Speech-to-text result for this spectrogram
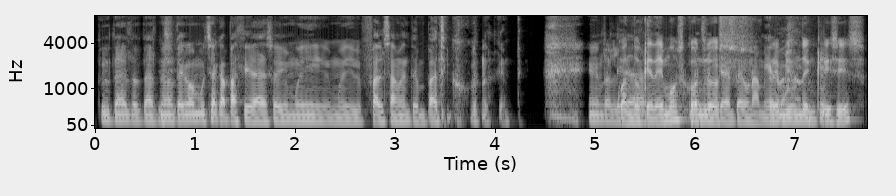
Total, total. No, tengo mucha capacidad, soy muy, muy falsamente empático con la gente. En realidad, Cuando quedemos con los Premium de En Crisis,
